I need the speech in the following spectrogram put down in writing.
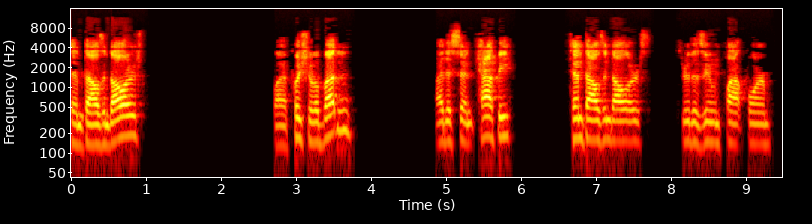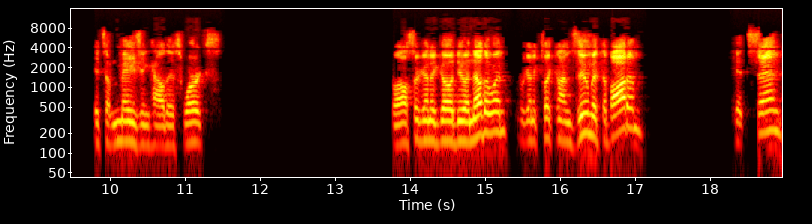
$10,000 by a push of a button. I just sent Kathy $10,000 through the Zoom platform. It's amazing how this works. We're also going to go do another one. We're going to click on Zoom at the bottom, hit send.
